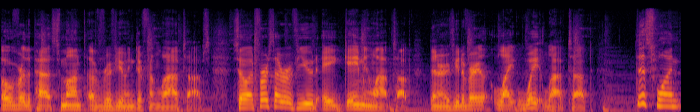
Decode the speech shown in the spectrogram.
over the past month of reviewing different laptops. So at first I reviewed a gaming laptop, then I reviewed a very lightweight laptop. This one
